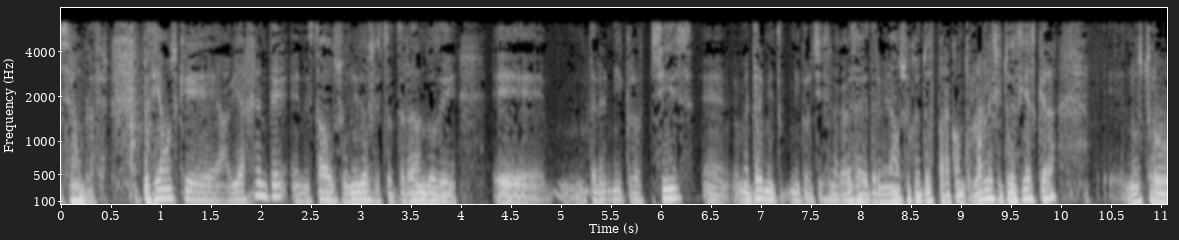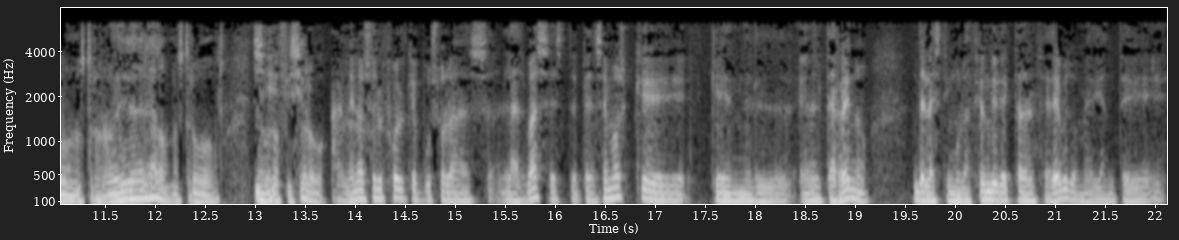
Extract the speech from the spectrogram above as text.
Será un placer. Decíamos que había gente en Estados Unidos que está tratando de eh, tener microchips, eh, meter microchips en la cabeza de determinados sujetos para controlarles. Y tú decías que era eh, nuestro nuestro Rodríguez Delgado, nuestro neurofisiólogo. Al menos él fue el que puso las, las bases. Pensemos que, que en, el, en el terreno de la estimulación directa del cerebro mediante,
